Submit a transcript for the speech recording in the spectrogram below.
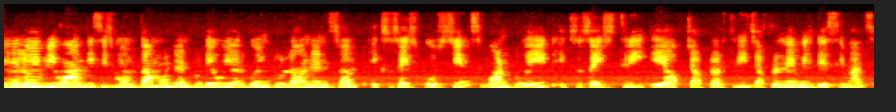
Hello everyone, this is Mamta Mund and today we are going to learn and solve exercise questions 1 to 8, exercise 3a of chapter 3, chapter name is decimals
